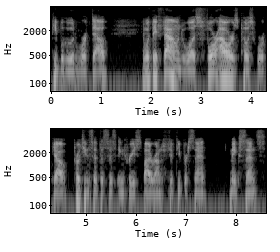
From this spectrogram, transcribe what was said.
people who had worked out. And what they found was four hours post workout, protein synthesis increased by around 50%. Makes sense.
